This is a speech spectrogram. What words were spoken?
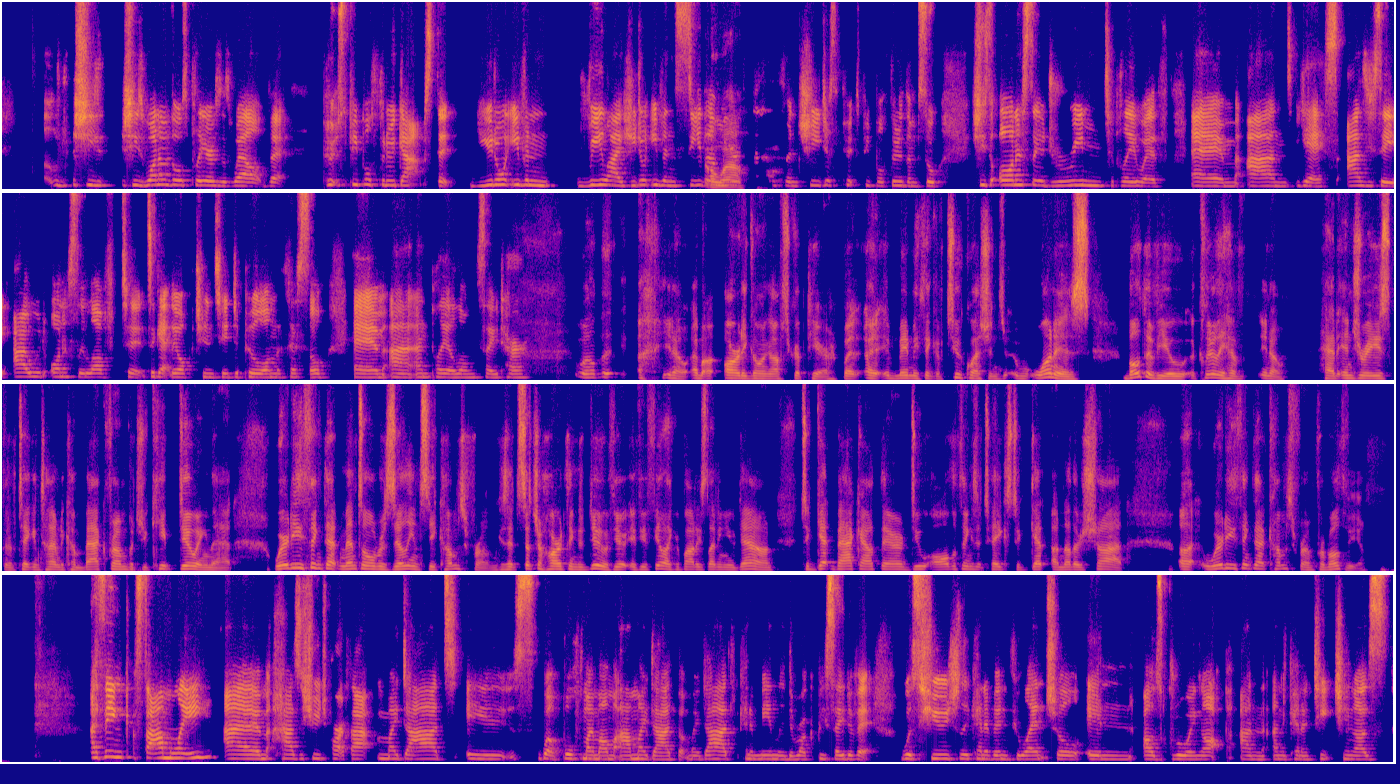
she she's one of those players as well that puts people through gaps that you don't even realize you don't even see them oh, wow. yourself and she just puts people through them so she's honestly a dream to play with um and yes as you say i would honestly love to to get the opportunity to pull on the thistle um and, and play alongside her well, the, you know, I'm already going off script here, but uh, it made me think of two questions. One is both of you clearly have, you know, had injuries that have taken time to come back from, but you keep doing that. Where do you think that mental resiliency comes from? Because it's such a hard thing to do if you if you feel like your body's letting you down to get back out there and do all the things it takes to get another shot. Uh, where do you think that comes from for both of you? I think family um, has a huge part of that. My dad is, well, both my mum and my dad, but my dad, kind of mainly the rugby side of it, was hugely kind of influential in us growing up and, and kind of teaching us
